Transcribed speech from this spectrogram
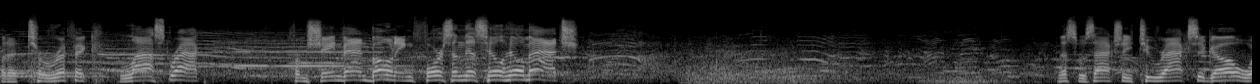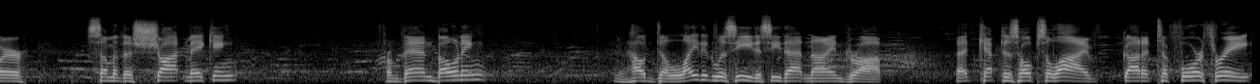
But a terrific last rack from Shane Van Boening, forcing this Hill Hill match. This was actually two racks ago where some of the shot making from Van Boening and how delighted was he to see that nine drop. That kept his hopes alive. Got it to 4-3.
